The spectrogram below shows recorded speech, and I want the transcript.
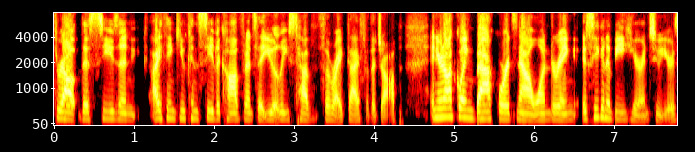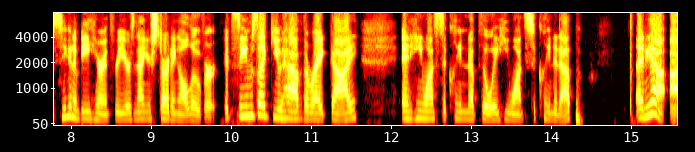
throughout this season i think you can see the confidence that you at least have the right guy for the job. And you're not going backwards now wondering is he going to be here in two years? Is he going to be here in three years? Now you're starting all over. It seems like you have the right guy and he wants to clean it up the way he wants to clean it up. And yeah I,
